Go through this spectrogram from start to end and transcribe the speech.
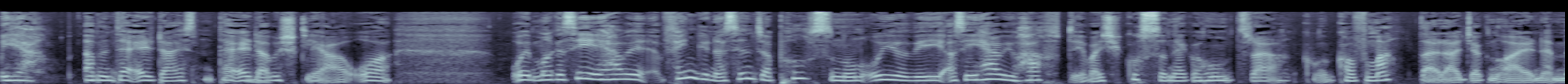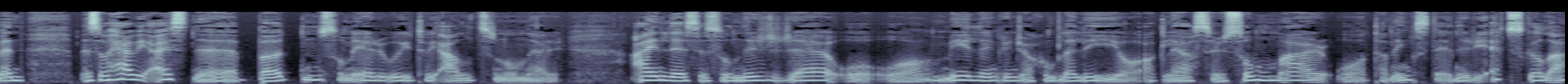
Ja, ja, men det er det, det er det virkelig, ja, og Og man kan si, jeg har jo fingrene sindra pulsen noen og vi, altså jeg har jo haft, jeg vet ikke hvordan jeg har hundra konfirmanter av jeg noe ærene, men, men så har vi eisne bøten som er ui til alt noen her einlese så nyrre, og, og milen kunne jeg ble li, og jeg leser sommer, og ta yngste nyrre i et skola.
